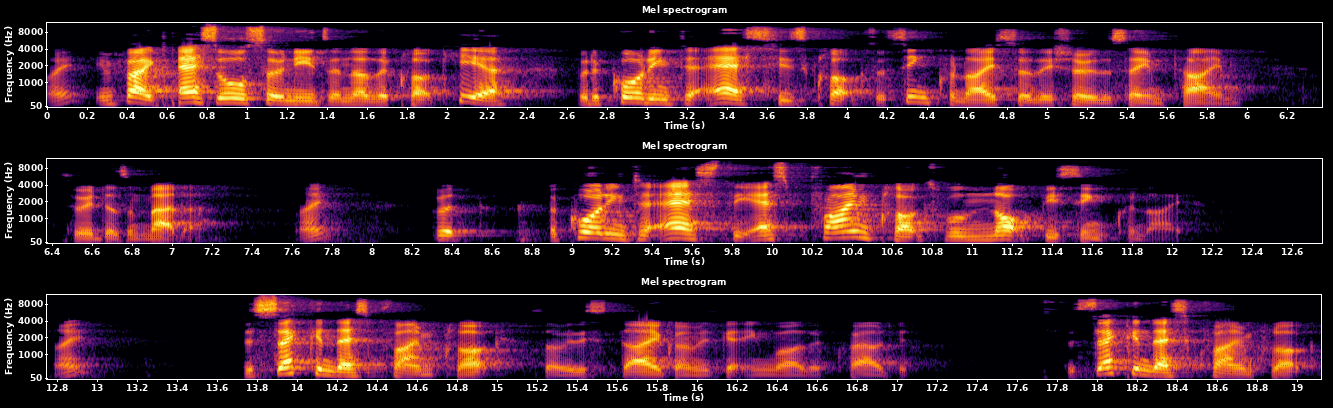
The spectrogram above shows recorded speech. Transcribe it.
Right? In fact, S also needs another clock here, but according to S, his clocks are synchronized, so they show the same time, so it doesn't matter. Right? But according to S, the S prime clocks will not be synchronized. Right? The second S prime clock, sorry, this diagram is getting rather crowded. The second S prime clock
